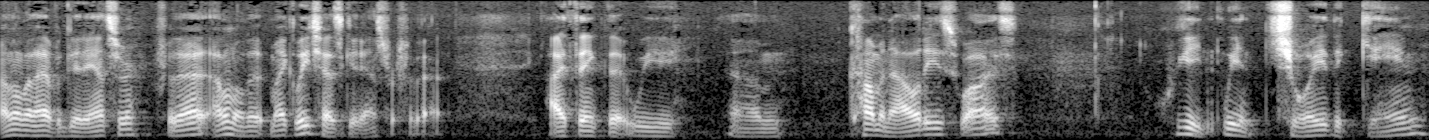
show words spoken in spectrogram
I don't know that I have a good answer for that. I don't know that Mike Leach has a good answer for that. I think that we, um, commonalities wise, we we enjoy the game.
